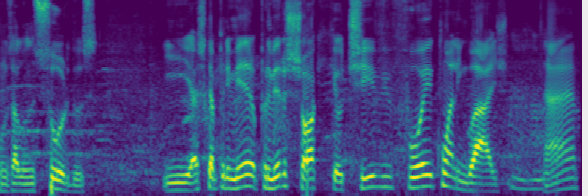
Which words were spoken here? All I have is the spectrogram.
com os alunos surdos. E acho que a primeira, o primeiro choque que eu tive foi com a linguagem, uhum. né?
